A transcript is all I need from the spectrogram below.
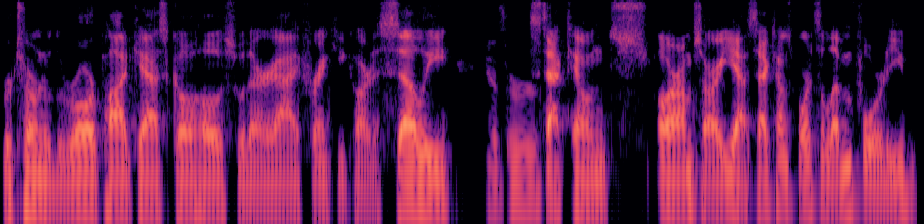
Return of the Roar podcast co-host with our guy Frankie Cardicelli. Yes, sir. Sactown, or I'm sorry, yeah, Sactown Sports 1140,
